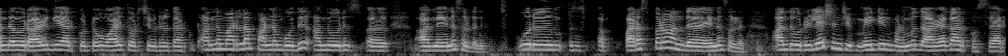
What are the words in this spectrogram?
அந்த ஒரு அழுகையாக இருக்கட்டும் வாய் தொடச்சி விடுறதா இருக்கட்டும் அந்த மாதிரிலாம் பண்ணும்போது அந்த ஒரு அந்த என்ன சொல்கிறது ஒரு பரஸ்பரம் அந்த என்ன சொல்கிறது அந்த ஒரு ரிலேஷன்ஷிப் மெயின்டைன் பண்ணும்போது அழகாக இருக்கும் சார்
